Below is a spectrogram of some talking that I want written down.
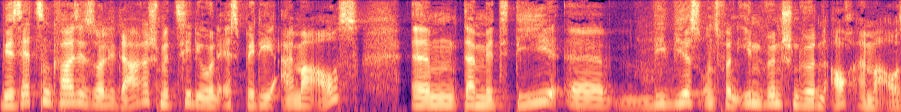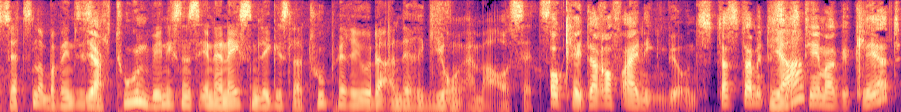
wir setzen quasi solidarisch mit CDU und SPD einmal aus, ähm, damit die, äh, wie wir es uns von ihnen wünschen würden, auch einmal aussetzen. Aber wenn sie es Ja. nicht tun, wenigstens in der nächsten Legislaturperiode an der Regierung einmal aussetzen. Okay, darauf einigen wir uns. Das, damit ist Ja? das Thema geklärt.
